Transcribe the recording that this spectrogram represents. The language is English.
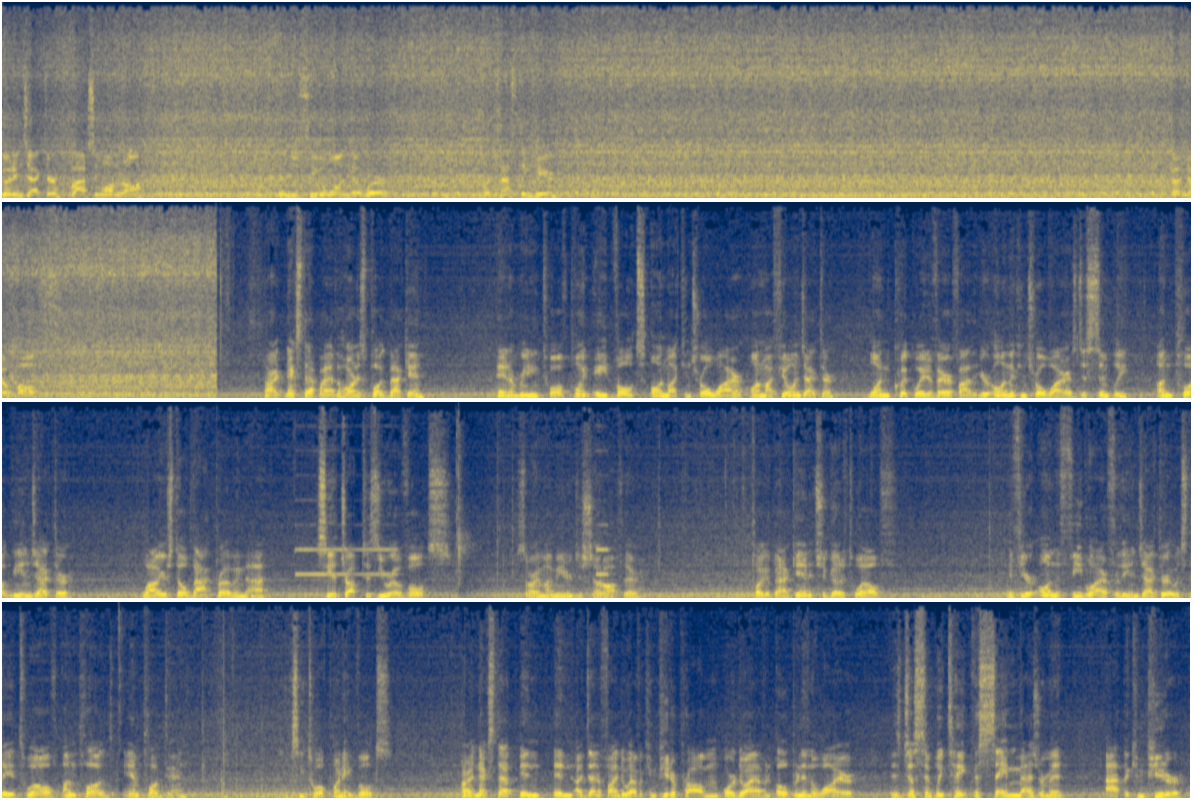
good injector, flashing on and off. Then you see the one that we're we're testing here. Got no pulse. All right, next step, I have the harness plugged back in and I'm reading 12.8 volts on my control wire on my fuel injector. One quick way to verify that you're on the control wire is just simply unplug the injector while you're still back probing that. See it drop to zero volts. Sorry, my meter just shut off there. Plug it back in, it should go to 12. If you're on the feed wire for the injector, it would stay at 12 unplugged and plugged in. You see 12.8 volts. All right, next step in, in identifying do I have a computer problem or do I have an open in the wire is just simply take the same measurement at the computer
